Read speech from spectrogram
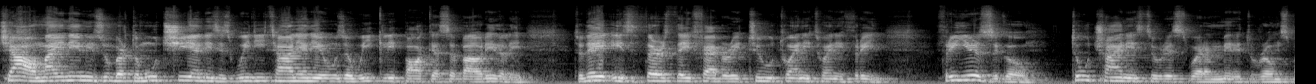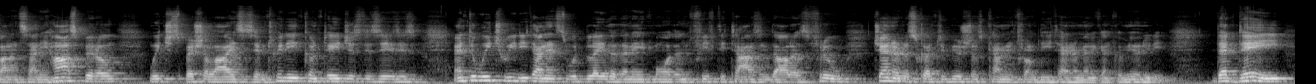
Ciao, my name is Umberto Mucci and this is We the Italian News, a weekly podcast about Italy. Today is Thursday, February 2, 2023. Three years ago, two Chinese tourists were admitted to Rome's Spallanzani Hospital, which specializes in treating contagious diseases, and to which we Italians would later donate more than $50,000 through generous contributions coming from the Italian American community. That day,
